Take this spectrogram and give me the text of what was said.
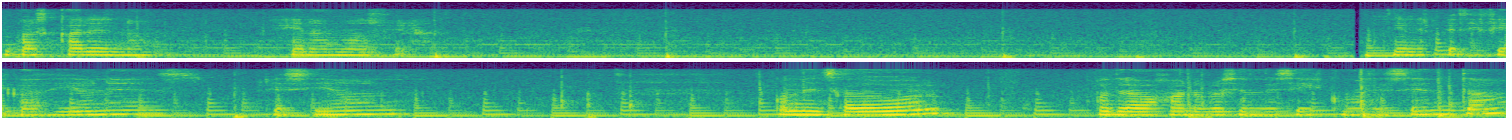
en pascales no en atmósfera. En especificaciones, presión, condensador, va a trabajar una presión de 6,60.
